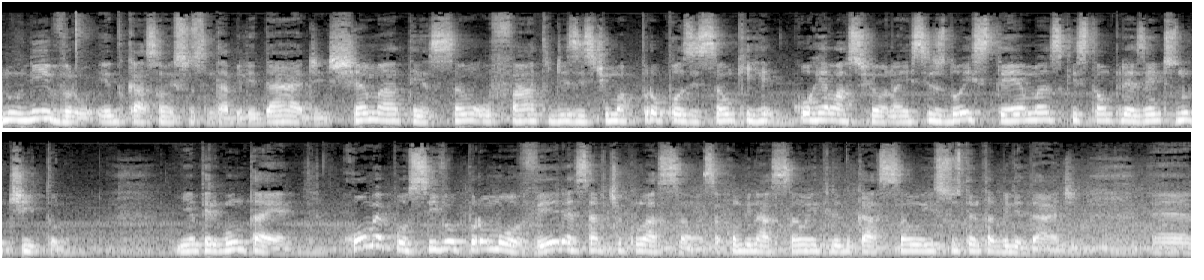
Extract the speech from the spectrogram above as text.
No livro Educação e Sustentabilidade, chama a atenção o fato de existir uma proposição que correlaciona esses dois temas que estão presentes no título. Minha pergunta é: como é possível promover essa articulação, essa combinação entre educação e sustentabilidade? É,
